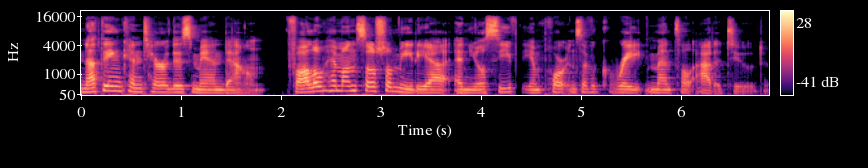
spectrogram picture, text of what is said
Nothing can tear this man down. Follow him on social media and you'll see the importance of a great mental attitude.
